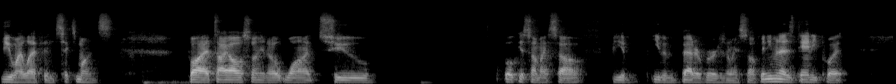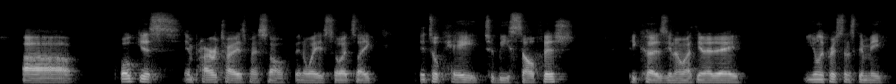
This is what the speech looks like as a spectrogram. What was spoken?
view my life in six months. But i also you know want to focus on myself be an even better version of myself. And even as danny put uh focus and prioritize myself in a way so it's like it's okay to be selfish because you know at the end of the day the only person that's to make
